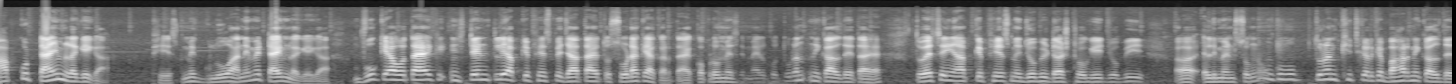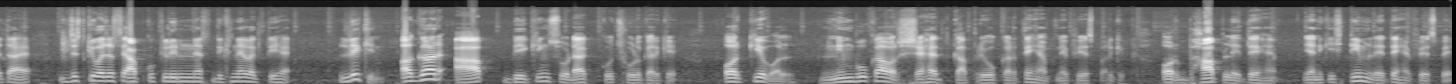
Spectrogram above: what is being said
आपको टाइम लगेगा। फेस में ग्लो आने में टाइम लगेगा। वो क्या होता है कि इंस्टेंटली आपके फेस पे जाता है तो सोडा क्या करता है? कपड़ों में से मैल को तुरंत निकाल देता है। तो वैसे ही आपके फेस में जो भी डस्ट होगी, जो भी एलिमेंट्स होंगे, उनको वो तुरंत खींच करके बाहर निकाल देता है, जिसकी वजह से आपको क्लीननेस दिखने लगती है। लेकिन अगर आप बेकिंग सोडा को छोड़ करके और केवल नींबू का और शहद का प्रयोग करते हैं अपने फेस पर और भाप लेते हैं, यानी कि स्टीम लेते हैं फेस पे।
